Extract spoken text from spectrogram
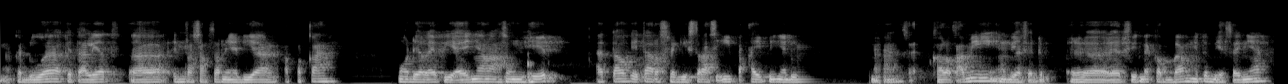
Nah, kedua kita lihat uh, infrastrukturnya dia apakah model API-nya langsung hit atau kita harus registrasi IP-nya dulu. Nah, kalau kami yang biasa dari fintech ke bank itu biasanya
